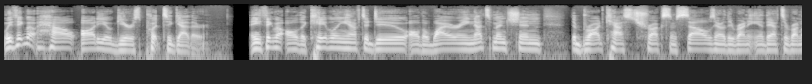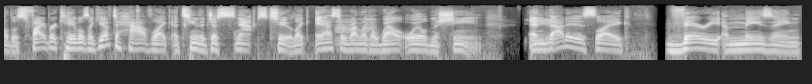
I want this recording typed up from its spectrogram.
when you think about how audio gear is put together, and you think about all the cabling you have to do, all the wiring, not to mention the broadcast trucks themselves. You know, they run you know, they have to run all those fiber cables. Like you have to have like a team that just snaps too. Like it has to run like a well-oiled machine, and Yeah. that is like very amazing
